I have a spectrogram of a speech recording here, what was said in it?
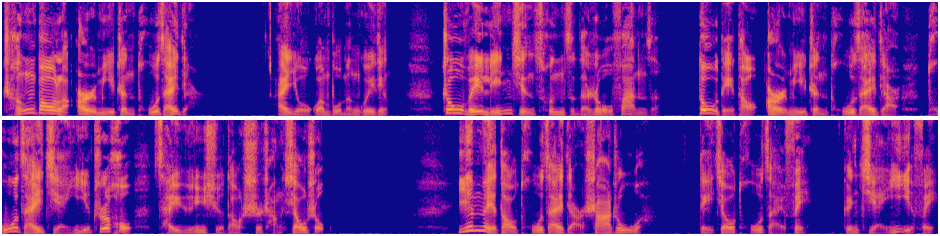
承包了二密镇屠宰点，按有关部门规定，周围邻近村子的肉贩子。都得到二密镇屠宰点屠宰检疫之后，才允许到市场销售。因为到屠宰点杀猪啊，得交屠宰费跟检疫费，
